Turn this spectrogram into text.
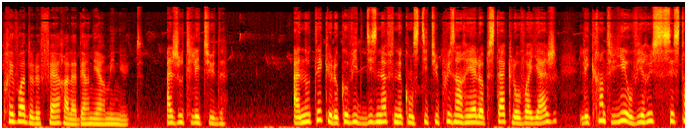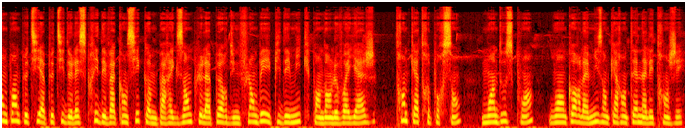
prévoient de le faire à la dernière minute. Ajoute l'étude. À noter que le Covid-19 ne constitue plus un réel obstacle au voyage, les craintes liées au virus s'estompant petit à petit de l'esprit des vacanciers comme par exemple la peur d'une flambée épidémique pendant le voyage, 34%, moins 12 points, ou encore la mise en quarantaine à l'étranger.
